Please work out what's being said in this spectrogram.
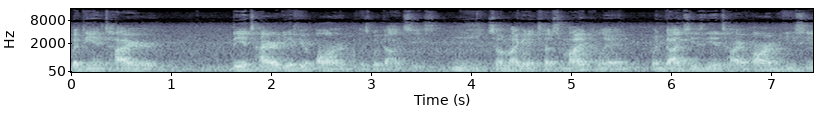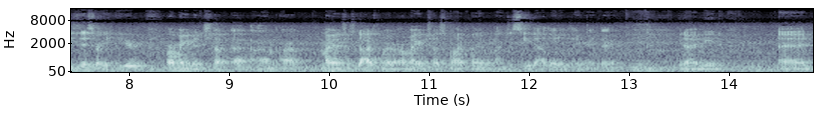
but the entire, the entirety of your arm is what God sees. Mm. So am I going to trust my plan when God sees the entire arm? He sees this right here, or am I going to trust? Uh, um, uh, am I going to trust God's plan, or am I going to trust my plan when I just see that little thing right there? Mm. You know what I mean? And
